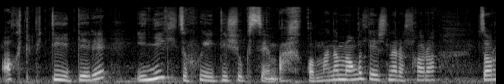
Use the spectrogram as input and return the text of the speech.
огт бити идээрээ энийг л зөвхөн идэх шүү гэсэн юм байхгүй. Манай Монгол ээж нар болохоор 6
